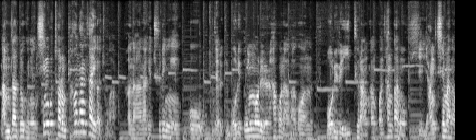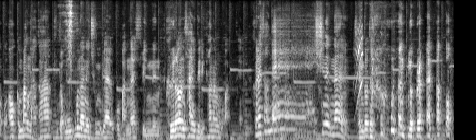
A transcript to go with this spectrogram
남자도 그냥 친구처럼 편한 사이가 좋아. 편안하게 추리닝 입고 이제 이렇게 머리 똥머리를 하고 나가건 머리를 이틀 안 감건 상관없이 양치만 하고 어 금방 나가. 진짜 5분 안에 준비하고 만날 수 있는 그런 사이들이 편한 것 같아. 그래서 네! 쉬는 날 젠더들하고만 놀아요.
